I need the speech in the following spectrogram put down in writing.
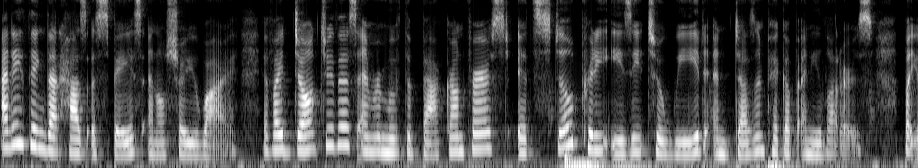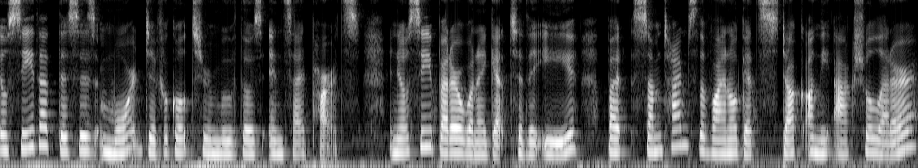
anything that has a space, and I'll show you why. If I don't do this and remove the background first, it's still pretty easy to weed and doesn't pick up any letters. But you'll see that this is more difficult to remove those inside parts. And you'll see better when I get to the E, but sometimes the vinyl gets stuck on the actual letter,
